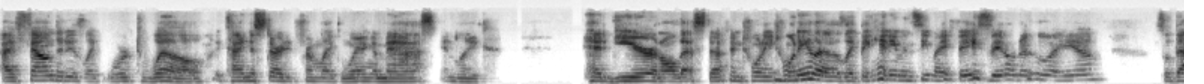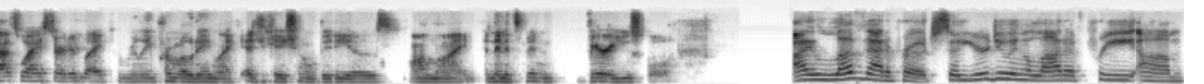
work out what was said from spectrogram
I found that it's like worked well. It kind of started from like wearing a mask and like headgear and all that stuff in 2020 I was like they can't even see my face. They don't know who I am. So that's why I started like really promoting like educational videos online. And then it's been very useful. I love that approach. So you're doing a lot of pre um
